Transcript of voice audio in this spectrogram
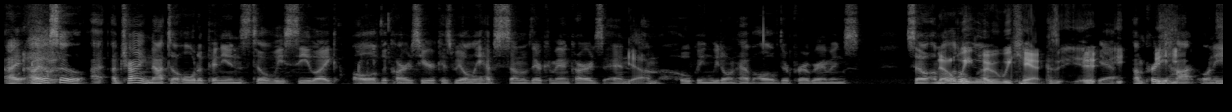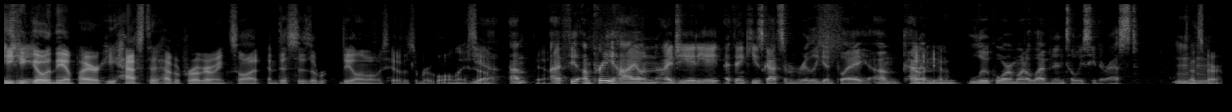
I, I also I, I'm trying not to hold opinions till we see like all of the cards here because we only have some of their command cards and Yeah. I'm hoping we don't have all of their programmings. So I'm a little we, lu- I mean, we can't because yeah I'm pretty he- hot on he AG. could go in the Empire. He has to have a programming slot, and this is a, the only one we have is a Rebel only. So yeah, I'm, yeah. I feel I'm pretty high on IG88. I think he's got some really good play. I'm kind Oh, of yeah. lukewarm on 11 until we see the rest. that's Mhm. fair.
